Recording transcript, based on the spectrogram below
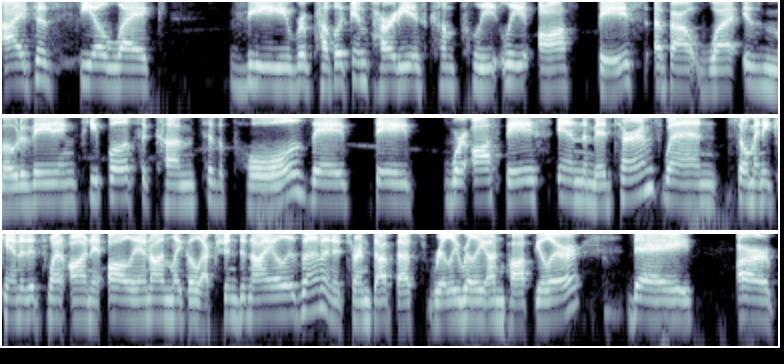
I just feel like the Republican Party is completely off base about what is motivating people to come to the polls. They they were off base in the midterms when so many candidates went on it all in on like election denialism and it turns out that's really really unpopular. They are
